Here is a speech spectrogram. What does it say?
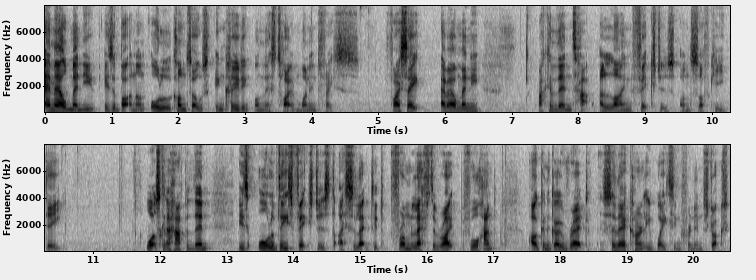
ML menu is a button on all of the consoles, including on this Titan 1 interface. If I say ML menu, I can then tap Align Fixtures on soft key D. What's going to happen then is all of these fixtures that I selected from left to right beforehand are going to go red, so they're currently waiting for an instruction.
